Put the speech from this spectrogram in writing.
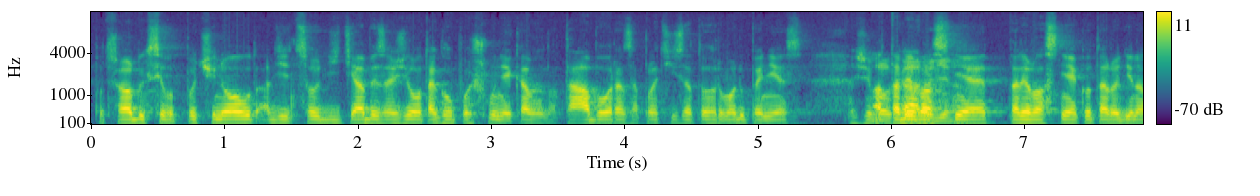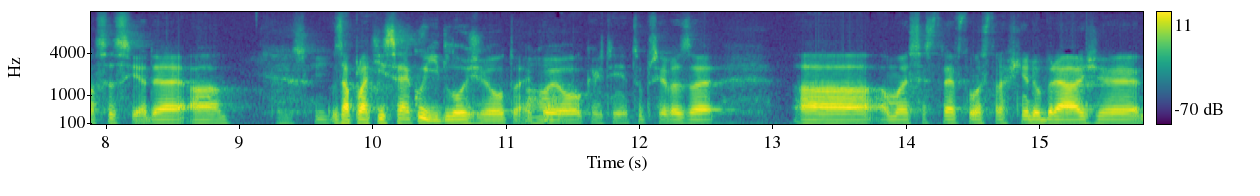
potřeboval bych si odpočinout a něco dítě, aby zažilo, tak ho pošlu někam na tábor a zaplatí za to hromadu peněz. Takže a tady rodina. vlastně, tady vlastně jako ta rodina se sjede a hezký. zaplatí se jako jídlo, že jo, to jako jo, každý něco přiveze. A, a moje sestra je v tomhle strašně dobrá, že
